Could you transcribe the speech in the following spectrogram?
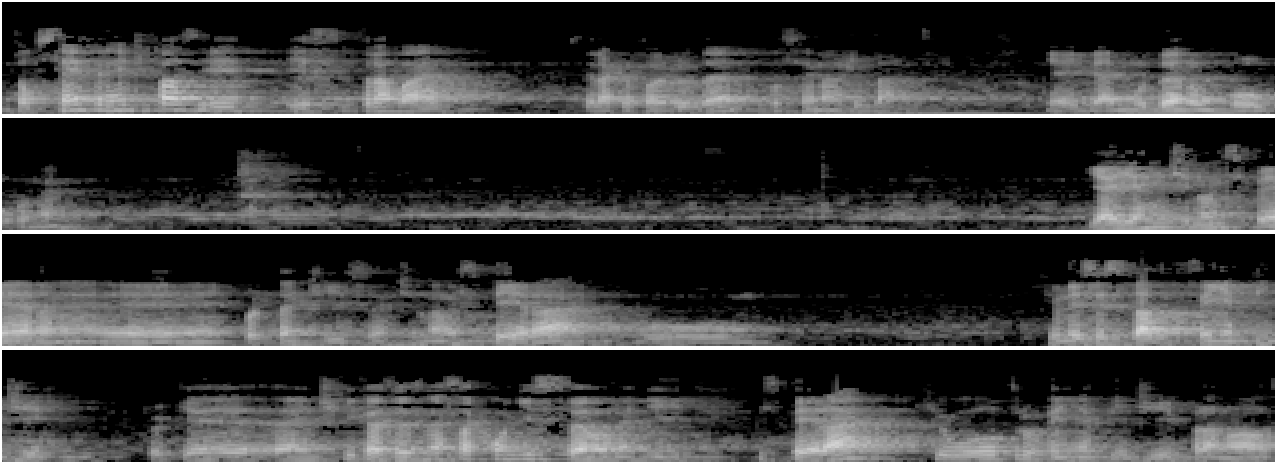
Então, sempre a gente fazer esse trabalho. Será que eu estou ajudando ou sendo ajudado? E aí vai mudando um pouco, né? E aí a gente não espera, né? É, é importante isso, a gente não esperar o, que o necessitado venha pedir, porque a gente fica às vezes nessa condição né, de esperar que o outro venha pedir para nós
